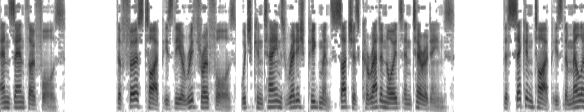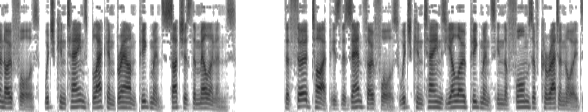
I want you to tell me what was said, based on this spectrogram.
and xanthophores. The first type is the erythrophores, which contains reddish pigments such as carotenoids and pteridines. The second type is the melanophores, which contains black and brown pigments such as the melanins. The third type is the xanthophores which contains yellow pigments in the forms of carotenoids.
